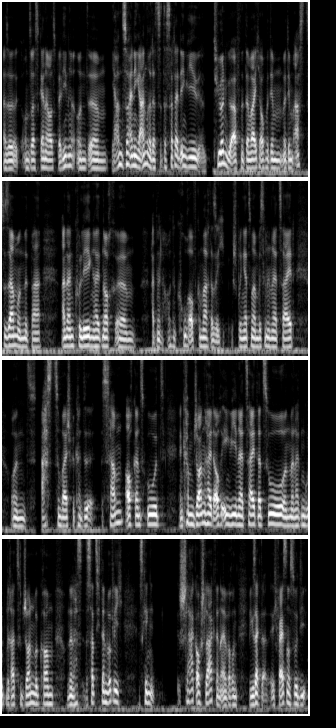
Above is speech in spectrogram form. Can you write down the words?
also unserer Scanner aus Berlin und ähm, ja und so einige andere. Das, das hat halt irgendwie Türen geöffnet. Da war ich auch mit dem mit dem Ast zusammen und mit ein paar anderen Kollegen halt noch. Ähm, hat mir auch eine Crew aufgemacht. Also ich springe jetzt mal ein bisschen in der Zeit. Und Ast zum Beispiel kannte Sam auch ganz gut. Dann kam John halt auch irgendwie in der Zeit dazu und man hat einen guten Draht zu John bekommen. Und dann das hat sich dann wirklich, es ging Schlag auf Schlag dann einfach. Und wie gesagt, ich weiß noch so die,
